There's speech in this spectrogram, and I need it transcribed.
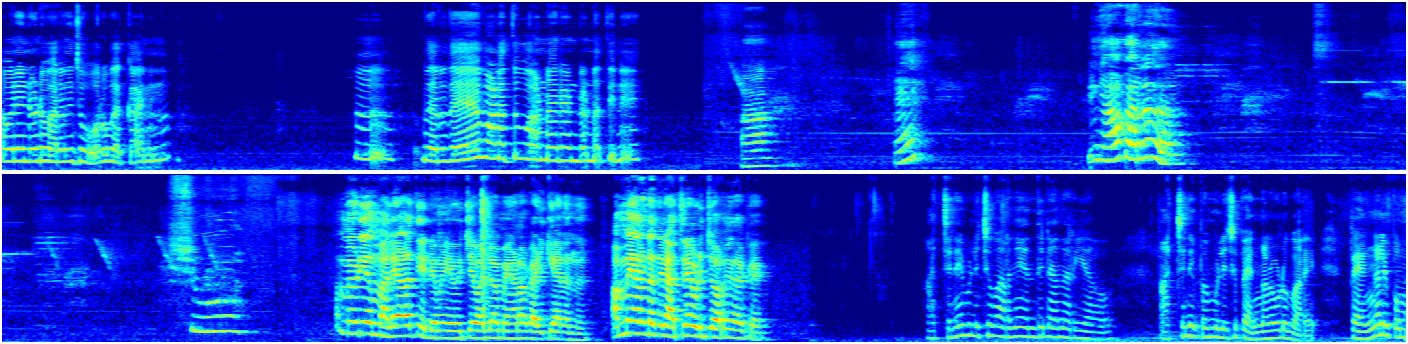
അവൻ എന്നോട് പറഞ്ഞ് ചോറ് വെക്കാനെന്ന്. വെറുതെ വളർത്തു പോണ രണ്ടെണ്ണത്തിന്. ഞാൻ പറഞ്ഞതാ? അമ്മയോട് ഞാൻ മലയാളത്തിലല്ലേ അമ്മ ചോദിച്ചേ? വല്ലതും വേണോ കഴിക്കാനെന്ന്? അമ്മയാണോ എന്തിനാ അച്ഛനെ വിളിച്ചു പറഞ്ഞതൊക്കെ? അച്ഛനെ വിളിച്ച് പറഞ്ഞ എന്തിനാണെന്നറിയാവോ അച്ഛൻ ഇപ്പം വിളിച്ച് പെങ്ങളോട് പറയും. പെങ്ങളിപ്പം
